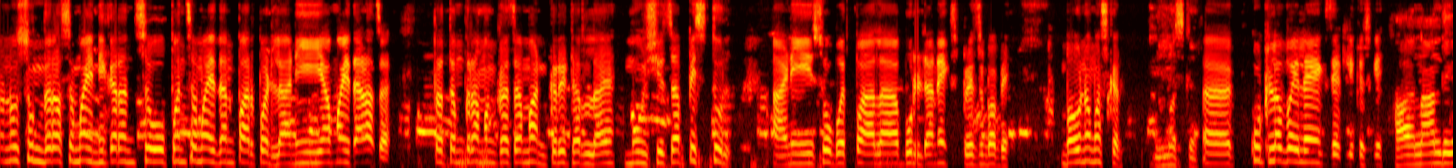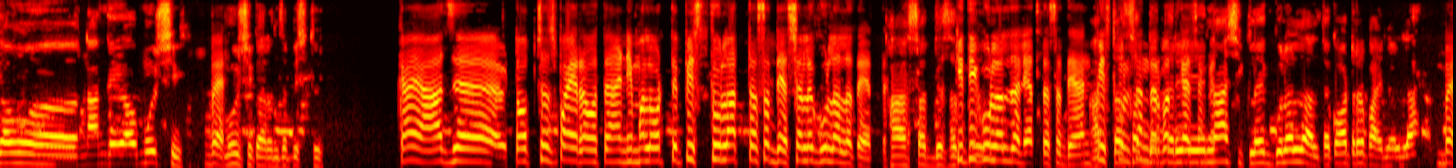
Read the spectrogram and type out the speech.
मित्रांनो सुंदर असं मायनीकरांचं ओपनचं मैदान पार पडलं आणि या मैदानाचा प्रथम क्रमांकाचा मानकरी ठरलाय मुळशीचा पिस्तूल आणि सोबत पाहाला बुलढाणा एक्सप्रेस बाबे. भाऊ नमस्कार. नमस्कार. अं, कुठलं बैल आहे एक्झॅक्टली कसं काय? हा नांदेगाव अं, नांदेगाव मुळशी. बर. मुळशीकरांचा पिस्तूल. काय आज टॉपचाच पायरा होता आणि मला वाटतं पिस्तूल आता सध्या सलग गुलाला तयार हा सध्या सध्या- किती गुलाल झाले आता सध्या? आणि आता पिस्तूल सध्या संदर्भात तरी नाशिकला एक गुलाल झालता क्वार्टर फायनलला बर.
